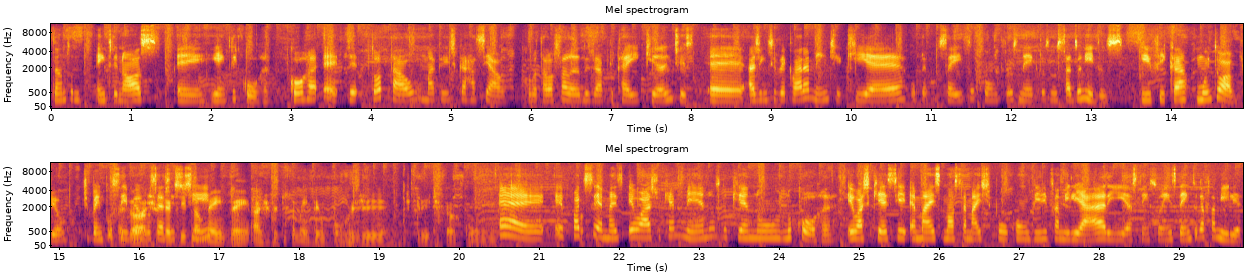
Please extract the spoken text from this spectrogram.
tanto entre nós é, e entre Corra. Corra é total uma crítica racial. Como eu tava falando já pro Kaique antes, é, a gente vê claramente que é o preconceito contra os negros nos Estados Unidos. E fica muito óbvio. Tipo, é Mas impossível eu acho você que aqui assistir. também tem. Acho que aqui também tem um pouco de, de crítica com. É, é, pode Assim. ser, mas eu acho que é menos do que no, no Corra. Eu acho que esse é mais, mostra mais, tipo, o convívio familiar e as tensões dentro da família.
